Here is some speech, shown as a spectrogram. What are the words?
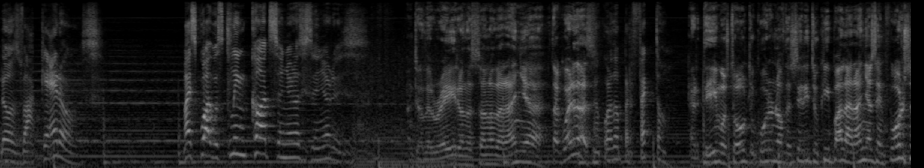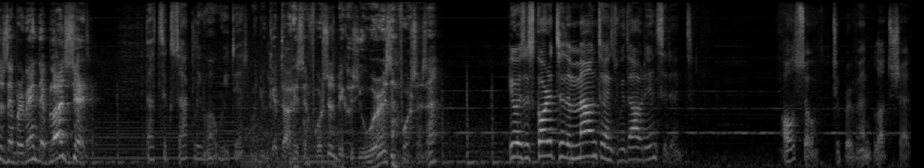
los vaqueros. My squad was clean cut, señoras y señores. Until the raid on the Son of Araña. ¿Te acuerdas? Me acuerdo perfecto. Her team was told to cordon off the city to keep all Araña's enforcers and prevent the bloodshed. That's exactly what we did. When you kept out his enforcers because you were his enforcers, huh? He was escorted to the mountains without incident. Also, to prevent bloodshed.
